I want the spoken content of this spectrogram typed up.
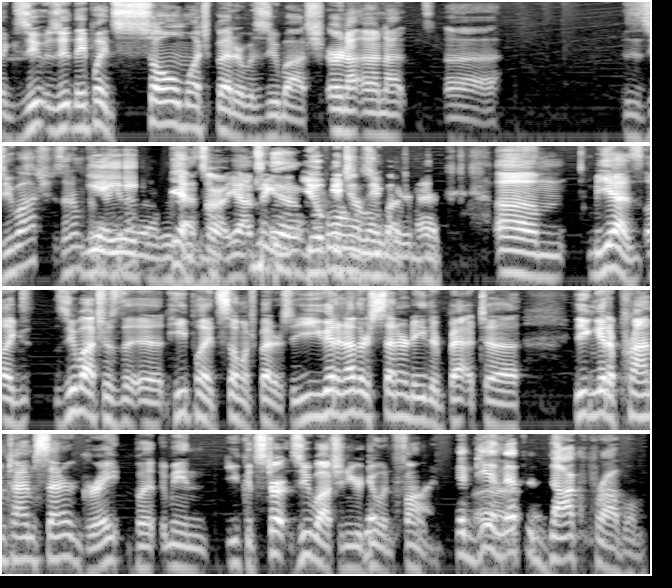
like Zu, Zu, They played so much better with Zubac or not uh, not. Uh, is it Zubac? Is that him? Yeah, yeah, yeah. Yeah, sorry. Yeah, I'm Yeah. Jokic and Zubac Laker. in my head. Um, but yeah, like Zubac was the uh, he played so much better. So you get another center to either bet to you can get a primetime center, great. But I mean, you could start Zubac and you're Yep. doing fine. Again, Uh, that's a Doc problem.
